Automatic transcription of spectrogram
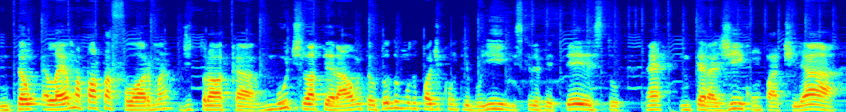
Então, ela é uma plataforma de troca multilateral, então todo mundo pode contribuir, escrever texto, né, interagir, compartilhar,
